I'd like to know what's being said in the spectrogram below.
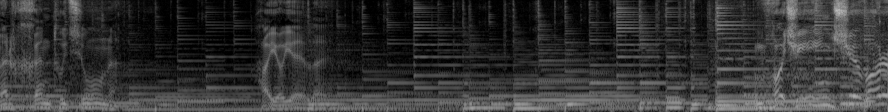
Մեր խնդությունը հայոյել է ոչինչ որ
